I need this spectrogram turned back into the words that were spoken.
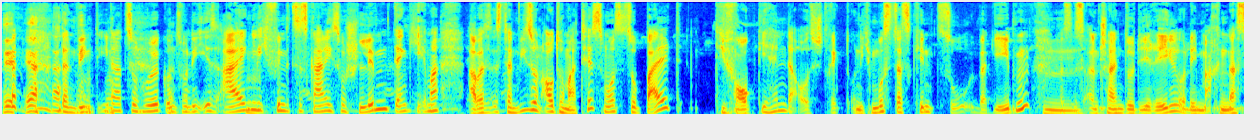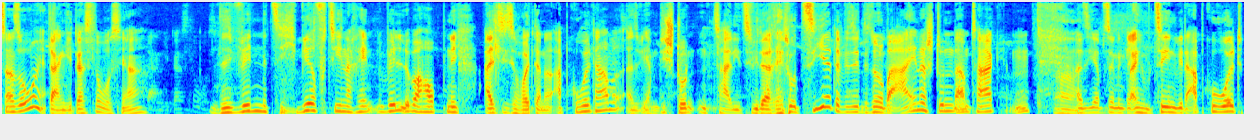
dann winkt Ida zurück und so. Die ist eigentlich, findet es gar nicht so schlimm, denke ich immer. Aber es ist dann wie so ein Automatismus, sobald die Frau die Hände ausstreckt und ich muss das Kind so übergeben. Das ist anscheinend so die Regel und die machen das da so. Dann geht das los, ja. Sie windet sich, wirft sie nach hinten, will überhaupt nicht. Als ich sie heute dann abgeholt habe, also wir haben die Stundenzahl jetzt wieder reduziert, wir sind jetzt nur bei einer Stunde am Tag. hm. Also ich habe sie dann gleich um 10 wieder abgeholt.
